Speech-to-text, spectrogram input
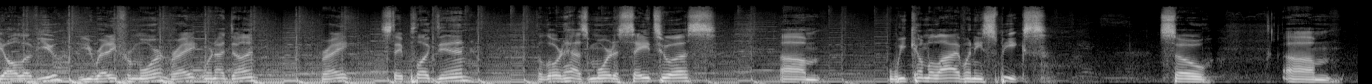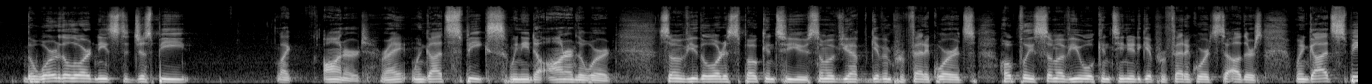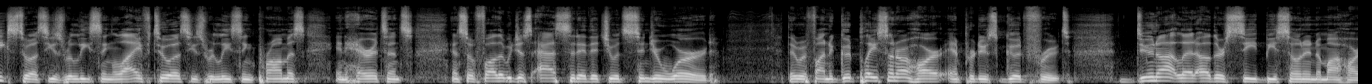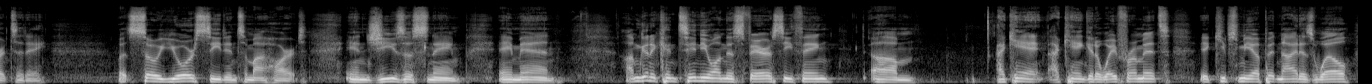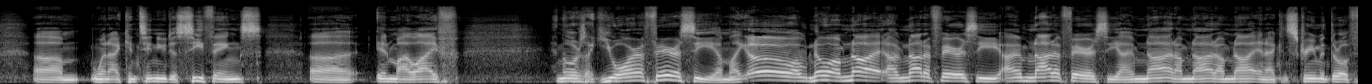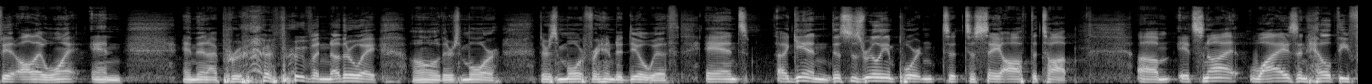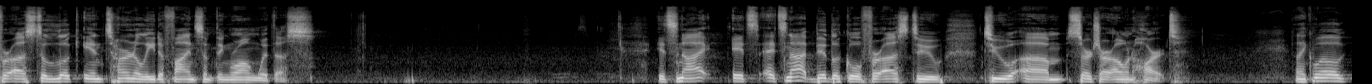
see all of you. You ready for more? Right? We're not done, right? Stay plugged in. The Lord has more to say to us. Um, we come alive when He speaks. So, um, the word of the Lord needs to just be like honored, right? When God speaks, we need to honor the word. Some of you, the Lord has spoken to you. Some of you have given prophetic words. Hopefully, some of you will continue to give prophetic words to others. When God speaks to us, He's releasing life to us, He's releasing promise, inheritance. And so, Father, we just ask today that you would send your word that would find a good place in our heart and produce good fruit. Do not let other seed be sown into my heart today, but sow your seed into my heart. In Jesus' name, amen. I'm going to continue on this Pharisee thing. Um, I can't I can't get away from it. It keeps me up at night as well um, when I continue to see things uh, in my life. And the Lord's like, "You are a Pharisee." I'm like, "Oh no, I'm not. I'm not a Pharisee. I'm not a Pharisee. I'm not. I'm not. I'm not." And I can scream and throw a fit all I want, and and then I prove prove another way. Oh, there's more. There's more for Him to deal with. And again, this is really important to, to say off the top um, it's not wise and healthy for us to look internally to find something wrong with us. It's not, it's, it's not biblical for us to, to um, search our own heart. Like, well,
